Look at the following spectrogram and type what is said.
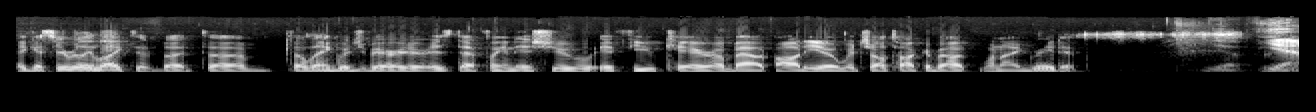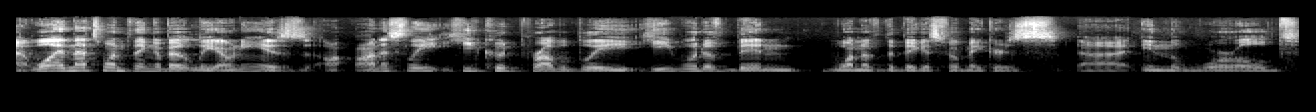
I guess he really liked it. But um, the language barrier is definitely an issue if you care about audio, which I'll talk about when I grade it. Yeah. Yeah, sure. well, and that's one thing about Leone is honestly he could probably he would have been one of the biggest filmmakers uh, in the world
